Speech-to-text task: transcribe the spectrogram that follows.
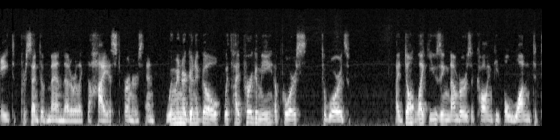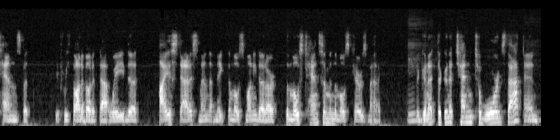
8% of men that are like the highest earners. And women are going to go with hypergamy, of course, towards. I don't like using numbers or calling people one to tens, but if we thought about it that way, the highest status men that make the most money, that are the most handsome and the most charismatic, mm-hmm. they're gonna they're gonna tend towards that. And mm-hmm.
